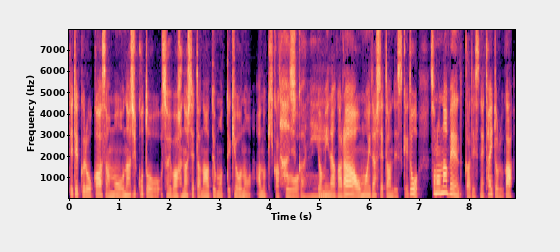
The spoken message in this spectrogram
出てくるお母さんも同じことをそういえば話してたなって思って今日のあの企画を読みながら思い出してたんですけど、その鍋がですね、タイトルが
